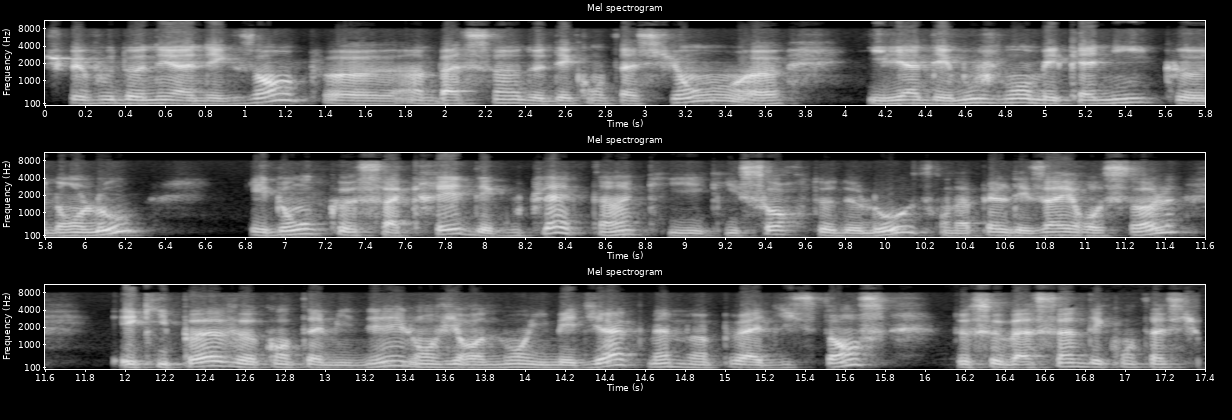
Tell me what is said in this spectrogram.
je vais vous donner un exemple, euh, un bassin de décontation, euh, il y a des mouvements mécaniques euh, dans l'eau, et donc ça crée des gouttelettes hein, qui, qui, sortent de l'eau, ce qu'on appelle des aérosols, et qui peuvent contaminer l'environnement immédiat, même un peu à distance de ce bassin de décontation.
